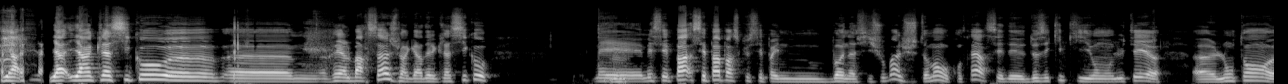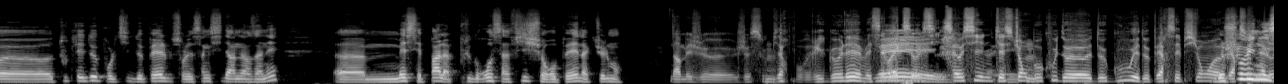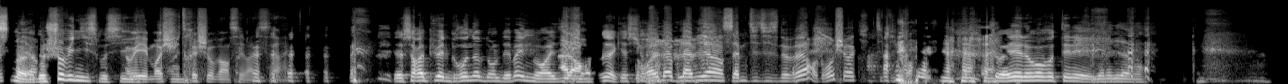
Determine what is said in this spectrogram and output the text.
il, y a, il, y a, il y a un classico Real Barça. Je vais regarder le classico. Mais, mm. mais c'est pas, c'est pas parce que c'est pas une bonne affiche ou pas, justement, au contraire, c'est des deux équipes qui ont lutté euh, euh longtemps, euh, toutes les deux, pour le titre de PL sur les 5-6 dernières années. Euh, mais c'est pas la plus grosse affiche européenne actuellement. Non, mais je, je soupire pour rigoler, mais c'est vrai que c'est aussi, aussi, une question beaucoup de, de, goût et de perception. Euh, de chauvinisme, hein. de chauvinisme aussi. Oui, moi je suis très chauvin, c'est vrai. vrai. ça aurait pu être Grenoble dans le débat, il m'aurait dit Alors, posé la question. Grenoble Amiens, samedi 19h, gros choc, typiquement. Vous voyez devant votre télé, bien évidemment.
